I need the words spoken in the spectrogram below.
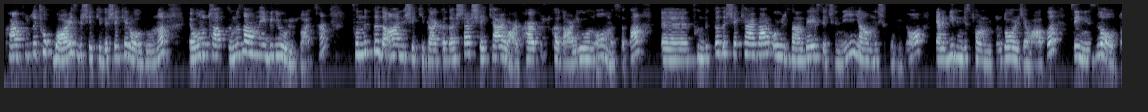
karpuzda çok bariz bir şekilde şeker olduğunu, e, onu tattığımızda anlayabiliyoruz zaten. Fındıkta da aynı şekilde arkadaşlar şeker var. Karpuz kadar yoğun olmasa da e, fındıkta da şeker var. O yüzden D seçeneği yanlış oluyor. Yani birinci sorumuzun doğru cevabı denizli oldu.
